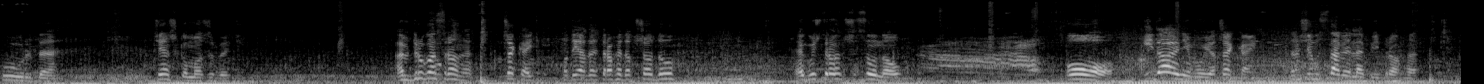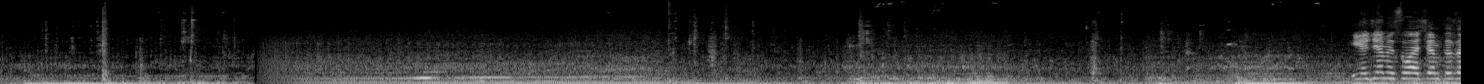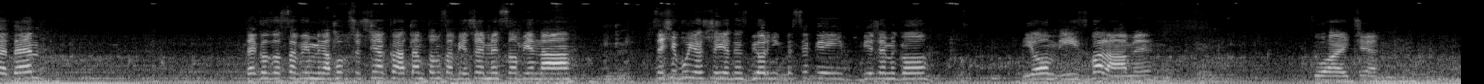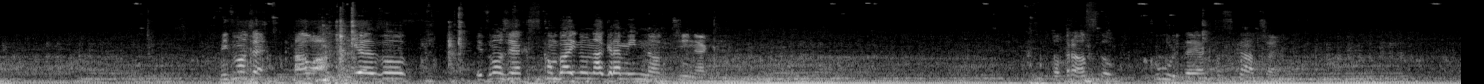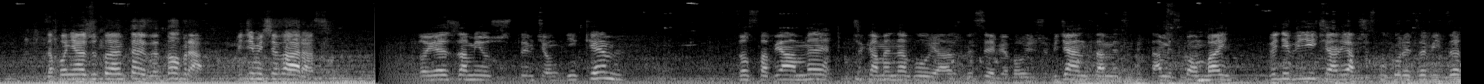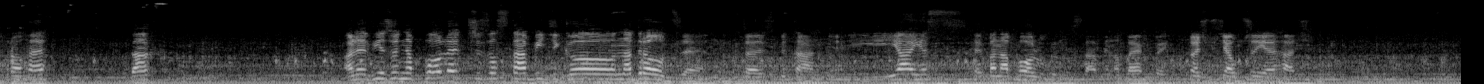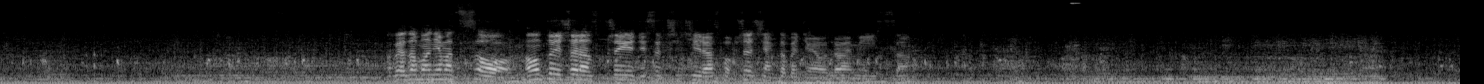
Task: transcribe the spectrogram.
Kurde. Ciężko może być. A w drugą stronę. Czekaj, podjadę trochę do przodu. Jakbyś trochę przesunął. O, idealnie wujo, czekaj. Teraz się ustawię lepiej trochę. I jedziemy, słuchajcie, MTZ-em. Tego zostawimy na poprzeczniaka, a tamtą zabierzemy sobie na... W sensie wuj jeszcze jeden zbiornik wysypie i bierzemy go ją i zwalamy. Słuchajcie. Więc może... Ała, Jezus! Więc może jak z kombajnu nagram inny odcinek. Po prostu. Kurde, jak to skacze. Zapomniałem, że to MTZ. Dobra, widzimy się zaraz. Dojeżdżam już tym ciągnikiem. Zostawiamy, czekamy na wuja, aż wysypie, bo już widziałem, tam jest, tam jest kombajn. Wy nie widzicie, ale ja przez kukurydzę widzę trochę. Dach. Ale wjeżdżać na pole, czy zostawić go na drodze? To jest pytanie. I ja jest chyba na polu bym zostawił, no bo jakby ktoś chciał przyjechać. No wiadomo, nie ma co. A On to jeszcze raz przejedzie se trzeci raz poprzeczniak, to będzie miał trochę miejsca.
